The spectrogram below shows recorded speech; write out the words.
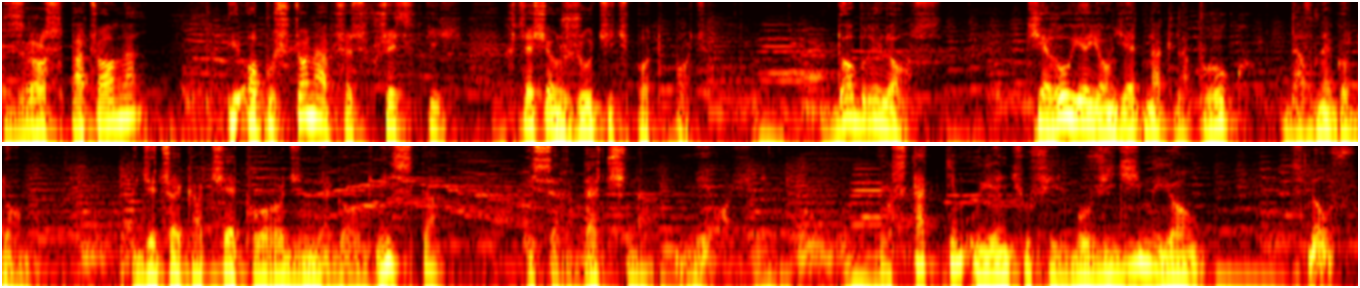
Zrozpaczona i opuszczona przez wszystkich, chce się rzucić pod pociąg. Dobry los kieruje ją jednak na próg dawnego domu, gdzie czeka ciepło rodzinnego ogniska i serdeczna miłość. W ostatnim ujęciu filmu widzimy ją znów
